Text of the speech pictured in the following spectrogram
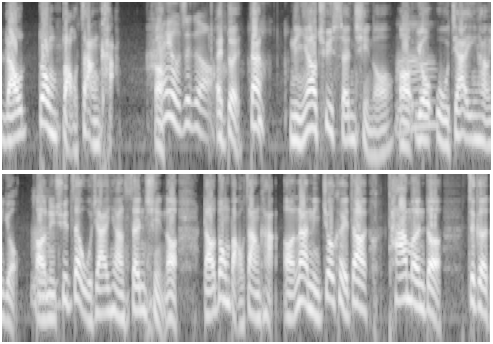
劳动保障卡，还有这个哦。哎，对，但。你要去申请哦哦，有五家银行有哦，你去这五家银行申请哦，劳动保障卡哦，那你就可以到他们的这个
